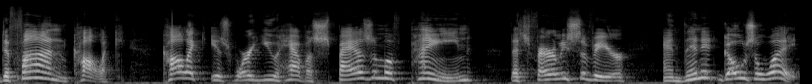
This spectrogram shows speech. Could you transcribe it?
Define colic. Colic is where you have a spasm of pain that's fairly severe and then it goes away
